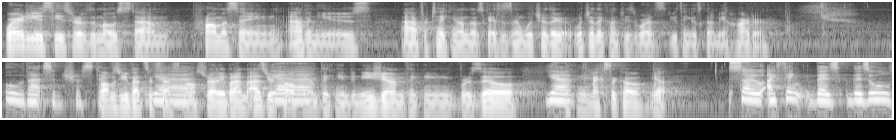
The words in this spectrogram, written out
Where do you see sort of the most um, promising avenues uh, for taking on those cases, and which are the, which are the countries where you think it's going to be harder? Oh, that's interesting. So obviously, you've had success yeah. in Australia, but I'm, as you're yeah. talking, I'm thinking Indonesia, I'm thinking Brazil, yeah. thinking Mexico. Yeah so I think there's, there's all,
